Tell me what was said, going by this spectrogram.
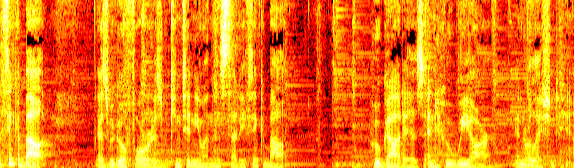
think about as we go forward, as we continue in this study, think about who God is and who we are in relation to Him.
